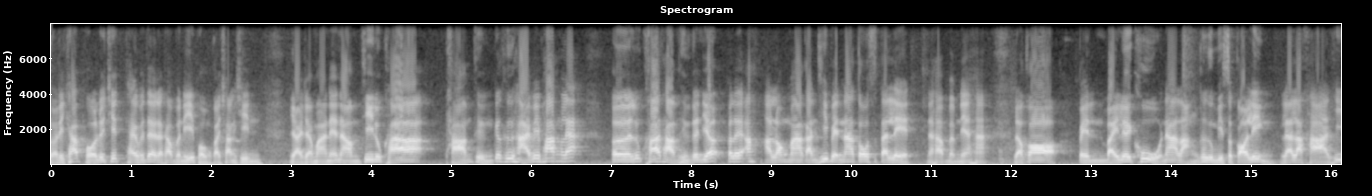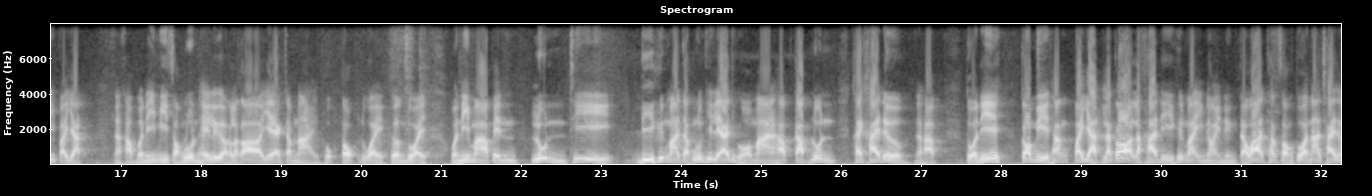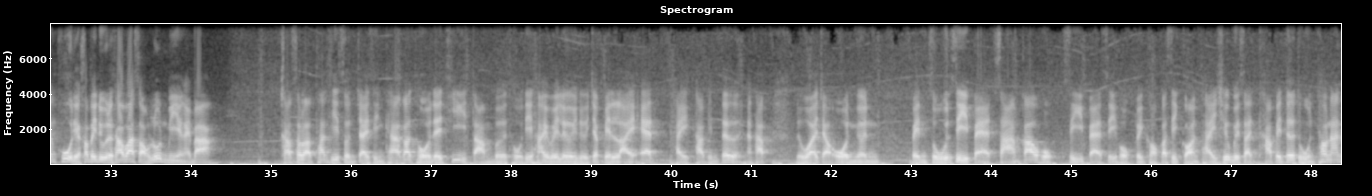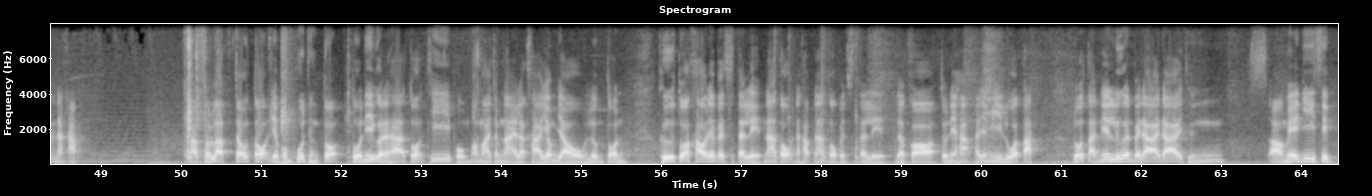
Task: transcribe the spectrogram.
สวัสดีครับ ผมลุชิตไทยคอมพิวเตอร์นะครับ วันนี้ผมกับช่างชิน อยากจะมาแนะนำที่ลูกค้าถามถึงก็คือหายไปพักแล้วเออลูกค้าถามถึงกันเยอะก็เลยอะอะลองมากันที่เป็นหน้าโต๊ะสแตนเลสนะครับแบบนี้ฮะแล้วก็เป็นใบเลื่อยคู่หน้าหลังก็คือมีสกอร์ลิงและราคาที่ประหยัดนะครับวันนี้มี 2 รุ่นให้เลือกแล้วก็แยกจำหน่ายพวกโต๊ะด้วยเครื่องด้วย วันนี้มาเป็นรุ่นที่ดีขึ้นมาจากรุ่นที่แล้วที่ผมเอามานะครับกับรุ่นคล้าย ๆเดิมนะครับ ตัวนี้ก็มีทั้งประหยัดแล้วก็ราคาดีขึ้นมาอีกหน่อยหนึ่ง แต่ว่าทั้ง 2 ตัวน่าใช้ทั้งคู่เดี๋ยวเข้าไปดูเลยครับว่า 2 รุ่นมียังไงบ้าง ครับสำหรับท่านที่สนใจสินค้าก็โทรได้ที่ตามเบอร์โทรที่ให้ไว้เลย หรือจะเป็น Line แอดไทยคาร์เพนเตอร์นะครับหรือว่าจะโอนเงินเป็น 0483964846 เป็นของกสิกรไทย ชื่อบริษัทคาร์เพนเตอร์ทูนเท่านั้นนะครับครับสำหรับเจ้าโต๊ะเดี๋ยวผมพูดถึงโต๊ะตัวนี้ก่อนนะฮะโต๊ะที่ผมเอามาจำหน่ายราคาย่อมเยาเริ่มต้น คือตัวเขาเนี่ยเป็นสแตนเลสหน้าโต๊ะนะครับหน้าโต๊ะเป็นสแตนเลสแล้วก็ตัวนี้ฮะเขาจะมีรั้วตัดรั้วตัดเนี่ยเลื่อนไปได้ได้ถึงเมตรยี่สิบ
